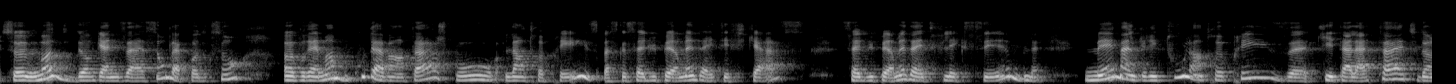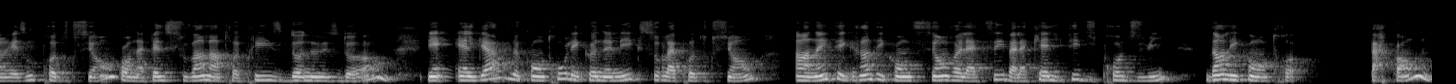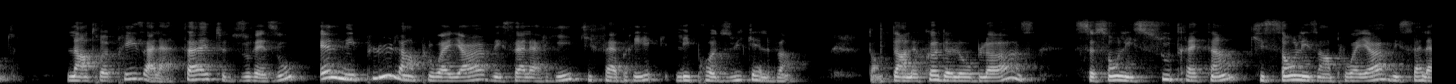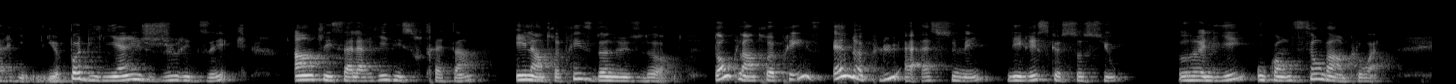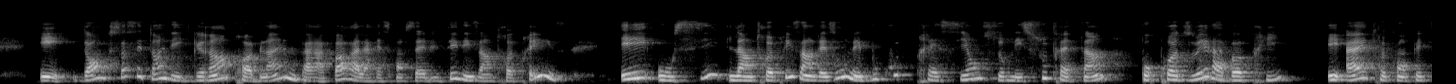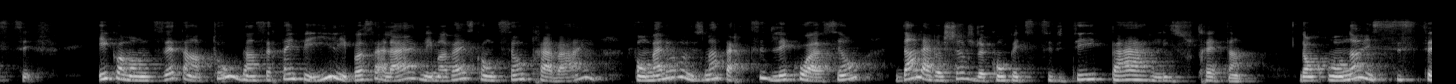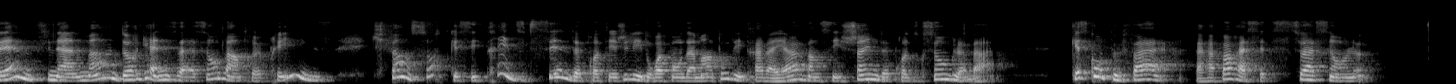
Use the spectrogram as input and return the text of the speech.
ce mode d'organisation de la production a vraiment beaucoup d'avantages pour l'entreprise parce que ça lui permet d'être efficace, ça lui permet d'être flexible, mais malgré tout, l'entreprise qui est à la tête d'un réseau de production, qu'on appelle souvent l'entreprise donneuse d'ordre, bien, elle garde le contrôle économique sur la production en intégrant des conditions relatives à la qualité du produit dans les contrats. Par contre, l'entreprise à la tête du réseau, elle n'est plus l'employeur des salariés qui fabriquent les produits qu'elle vend. Donc, dans le cas de l'Oblast, ce sont les sous-traitants qui sont les employeurs des salariés. Il n'y a pas de lien juridique entre les salariés des sous-traitants et l'entreprise donneuse d'ordre. Donc, l'entreprise, elle n'a plus à assumer les risques sociaux reliés aux conditions d'emploi. Et donc, ça, c'est un des grands problèmes par rapport à la responsabilité des entreprises. Et aussi, l'entreprise en réseau met beaucoup de pression sur les sous-traitants pour produire à bas prix et être compétitif. Et comme on le disait tantôt, dans certains pays, les bas salaires, les mauvaises conditions de travail font malheureusement partie de l'équation dans la recherche de compétitivité par les sous-traitants. Donc, on a un système finalement d'organisation de l'entreprise qui fait en sorte que c'est très difficile de protéger les droits fondamentaux des travailleurs dans ces chaînes de production globales. Qu'est-ce qu'on peut faire par rapport à cette situation-là?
